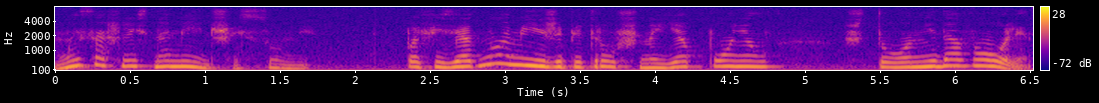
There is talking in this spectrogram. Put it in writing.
Мы сошлись на меньшей сумме. По физиогномии же Петрушиной я понял, что он недоволен,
